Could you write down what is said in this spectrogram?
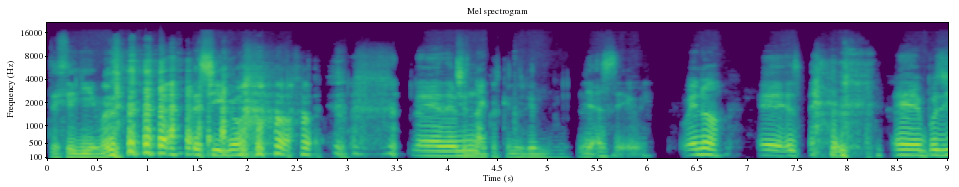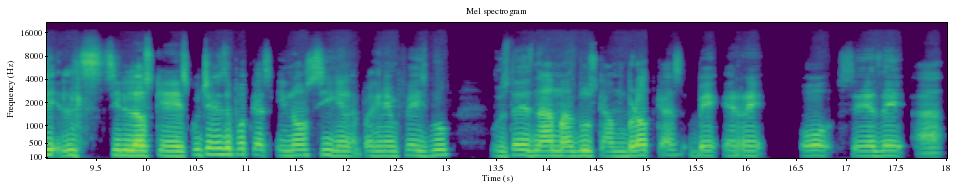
Te seguimos. Te sigo. de, de que nos ven. Ya sé, güey. Bueno, eh, es- eh, pues si, si los que escuchan este podcast y no siguen la página en Facebook, ustedes nada más buscan Broadcast, B-R-O-C-D-A.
